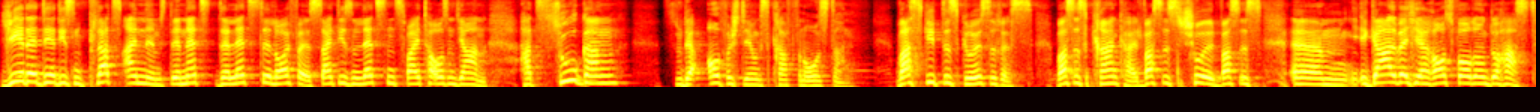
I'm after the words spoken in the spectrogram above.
jeder, der diesen Platz einnimmt, der, Netz, der letzte Läufer ist, seit diesen letzten 2000 Jahren, hat Zugang zu der Auferstehungskraft von Ostern. Was gibt es Größeres? Was ist Krankheit? Was ist Schuld? Was ist, ähm, egal welche Herausforderung du hast,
